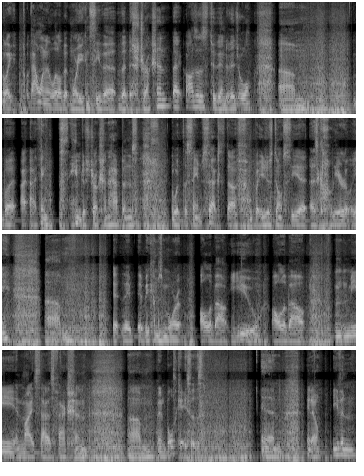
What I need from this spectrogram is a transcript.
like that one a little bit more. You can see the the destruction that it causes to the individual. Um, but I, I think the same destruction happens with the same sex stuff but you just don't see it as clearly. Um, it, they, it becomes more all about you all about me and my satisfaction um, in both cases and you know even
